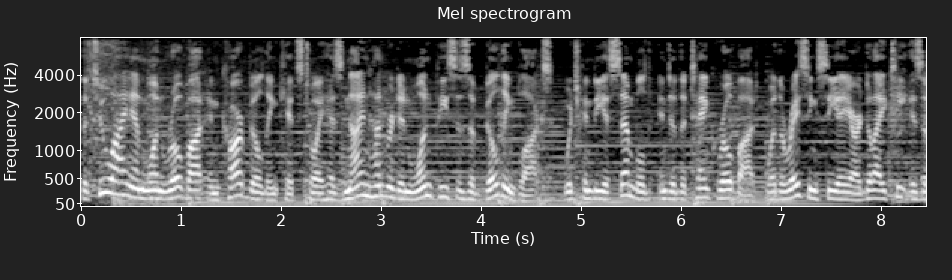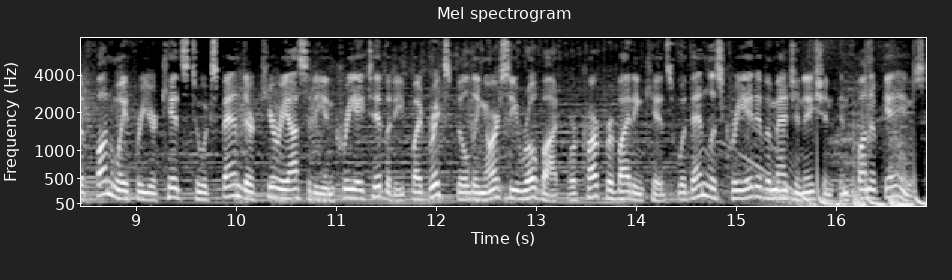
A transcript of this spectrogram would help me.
The 2IN1 robot and car building kits toy has 901 pieces of building blocks which can be assembled into the tank robot where the racing CAR.IT is a fun way for your kids to expand their curiosity and creativity by bricks building RC robot or car providing kids with endless creative imagination and fun of games.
